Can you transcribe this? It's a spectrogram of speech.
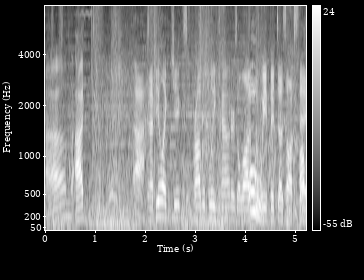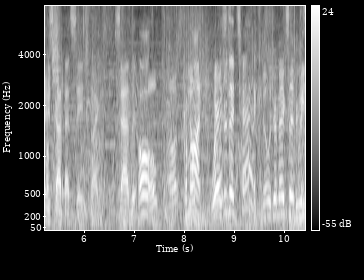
um, I ah. and I feel like Jigs probably counters a lot of Ooh. the weep it does off stage. Almost got that stage spike. Sadly. Oh, Oh, oh come Vill- on. Where's the Villager's- tech? Villager makes it. Do because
